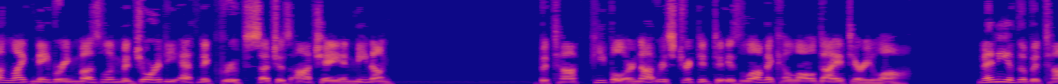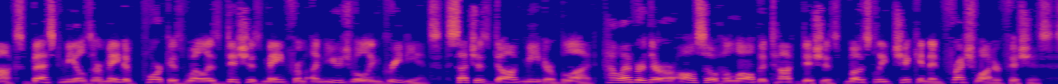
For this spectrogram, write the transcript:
Unlike neighboring Muslim-majority ethnic groups such as Aceh and Minang, Batak people are not restricted to Islamic halal dietary law. Many of the Batak's best meals are made of pork as well as dishes made from unusual ingredients, such as dog meat or blood, however there are also halal Batak dishes, mostly chicken and freshwater fishes.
